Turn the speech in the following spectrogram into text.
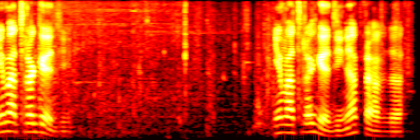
Nie ma tragedii. Nie ma tragedii, naprawdę.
